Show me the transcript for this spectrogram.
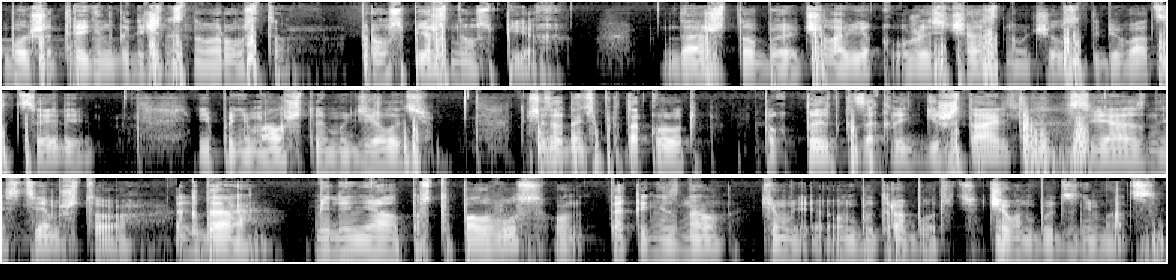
больше тренинга личностного роста, про успешный успех, да, чтобы человек уже сейчас научился добиваться целей, и понимал, что ему делать. То есть это, знаете, про такой вот попытка закрыть гештальт, связанный с тем, что когда миллениал поступал в ВУЗ, он так и не знал, кем он будет работать, чем он будет заниматься.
